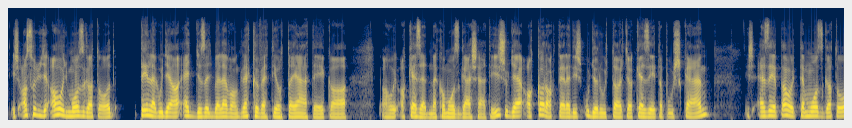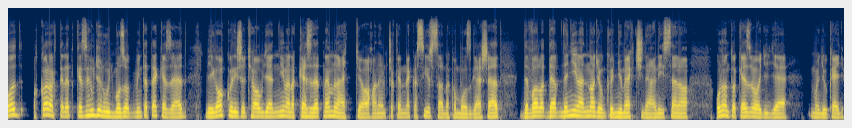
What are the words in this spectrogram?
és az, hogy ugye ahogy mozgatod, tényleg ugye a egy az egybe le van, leköveti ott a játék a, ahogy a kezednek a mozgását is, ugye a karaktered is ugyanúgy tartja a kezét a puskán, és ezért, ahogy te mozgatod, a karaktered keze ugyanúgy mozog, mint a te kezed, még akkor is, hogyha ugye nyilván a kezedet nem látja, hanem csak ennek a szírszarnak a mozgását, de, vala, de, de nyilván nagyon könnyű megcsinálni, hiszen a, onnantól kezdve, hogy ugye mondjuk egy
